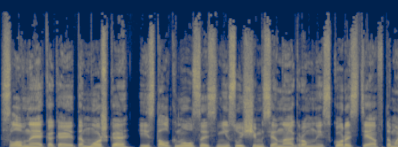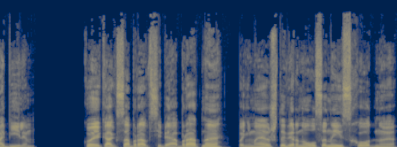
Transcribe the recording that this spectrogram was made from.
словно я какая-то мошка и столкнулся с несущимся на огромной скорости автомобилем. Кое-как собрав себя обратно, понимаю, что вернулся на исходную.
